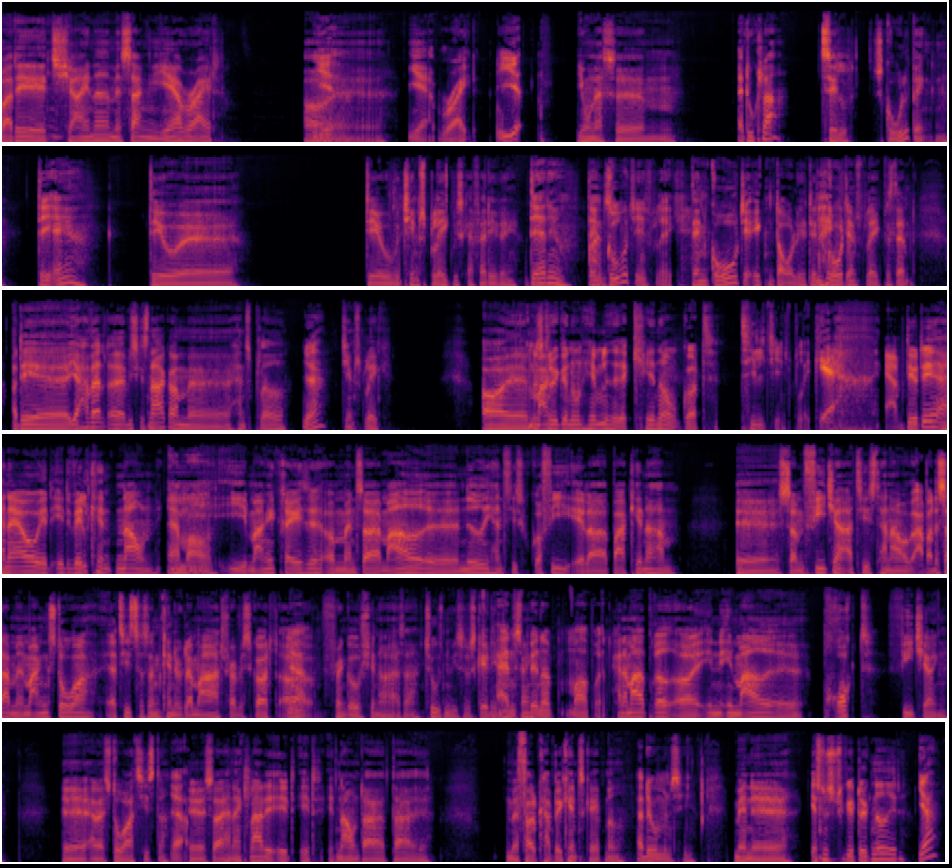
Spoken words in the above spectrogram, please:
var det China med sangen Yeah Right. Og Yeah. øh, yeah Right. Ja, Jonas, øh, er du klar til skolebænken? det er jeg. Det er jo, øh, det er jo James Blake, vi skal have fat i dag. Det er det jo. Den Hans- gode James Blake. Den gode, det er ikke den dårlige, det den gode James Blake bestemt. Og det, øh, jeg har valgt, at vi skal snakke om øh, hans plade, Ja, James Blake. Og øh, nu skal mange- du ikke have nogen hemmelighed. Jeg kender jo godt til James Blake. Ja, ja, det er jo det. Han er jo et, et velkendt navn Ja, meget. i, i mange kredse, om man så er meget øh, nede i hans diskografi, eller bare kender ham øh, som feature-artist. Han har jo arbejdet sammen med mange store artister, som Kendrick Lamar, Travis Scott og Ja. Frank Ocean, og altså tusindvis af forskellige Ja, han mennesker, ikke? spænder meget bredt. Han er meget bred, og en, en meget øh, brugt featuring øh, af store artister. Ja. Øh, så han er klart et, et, et navn, der, der øh, med folk har bekendtskab med. Ja, det må man sige. Men øh, jeg synes, vi skal dykke ned i det. Ja.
